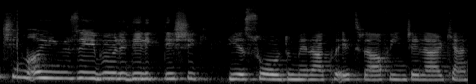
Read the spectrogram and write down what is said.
için mi ayın yüzeyi böyle delik deşik diye sordu merakla etrafı incelerken.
